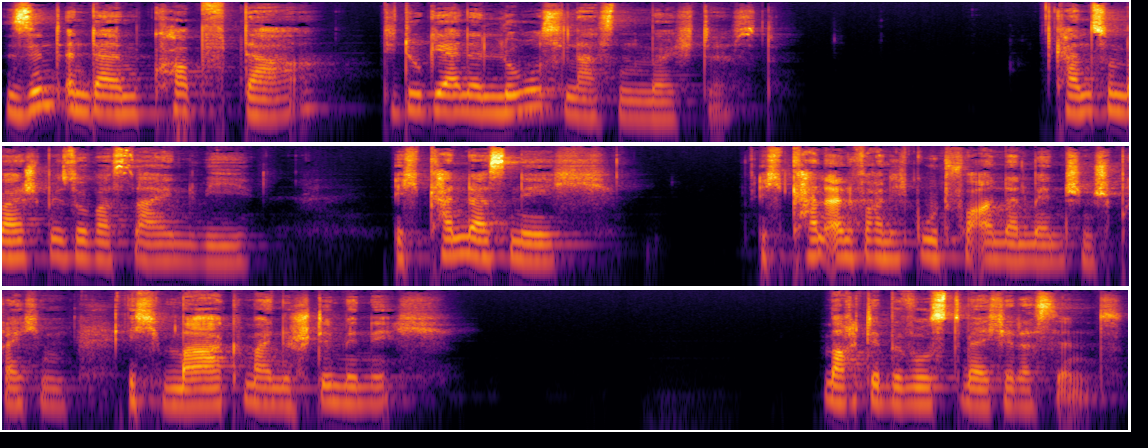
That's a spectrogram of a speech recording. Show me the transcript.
sind in deinem Kopf da, die du gerne loslassen möchtest. Kann zum Beispiel sowas sein wie, ich kann das nicht, ich kann einfach nicht gut vor anderen Menschen sprechen, ich mag meine Stimme nicht. Mach dir bewusst, welche das sind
